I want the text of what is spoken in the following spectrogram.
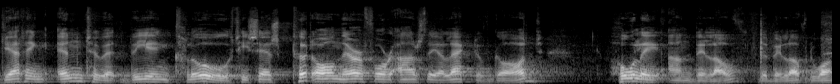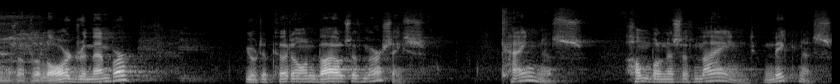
getting into it, being clothed. He says, Put on, therefore, as the elect of God, holy and beloved, the beloved ones of the Lord, remember you're to put on bowels of mercies, kindness, humbleness of mind, meekness,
